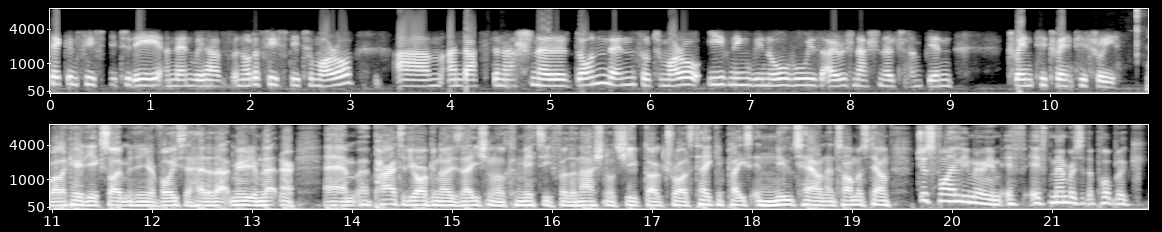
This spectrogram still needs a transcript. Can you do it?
second 50 today, and then we have another 50 tomorrow. Um, and that's the national done then. So tomorrow evening we know who is Irish national champion 2023. Well, I hear the excitement in your voice ahead of that. Miriam Letner, um, part of the organisational committee for the National Sheepdog Trials taking place in Newtown and Thomastown. Just finally, Miriam, if, if members of the public,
